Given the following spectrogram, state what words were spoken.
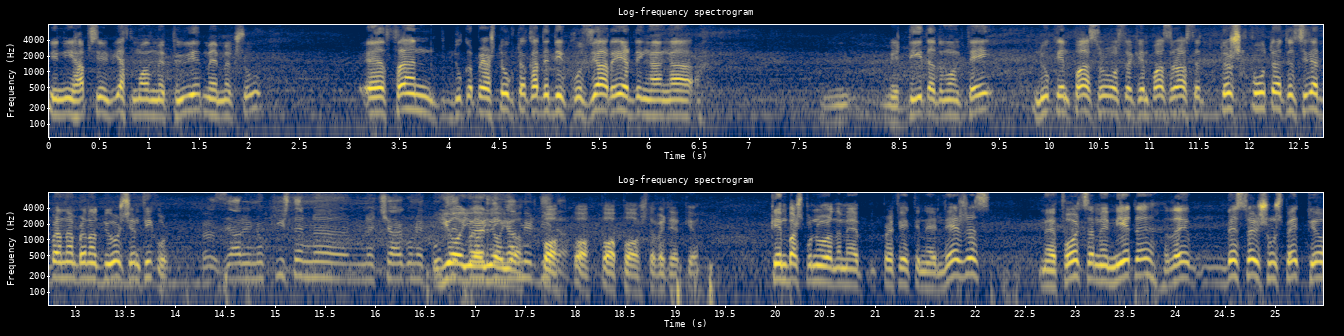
një një hapësirë mjaft të madhe me pyje me me kështu e thën duke përjashtu këto katër ditë ku zjarri erdhi nga nga Mirdita, domethënë këtej nuk kem pasur ose kem pasur raste të shkëputura të cilat brenda brenda dy orësh janë fikur. Pra zjarri nuk ishte në në qarkun e Kukësit, jo, jo, jo, jo. Po, po, po, po, është vërtet kjo. Kem bashkëpunuar edhe me prefektin e Lezhës, me forca, me mjete dhe besoj shumë shpejt kjo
